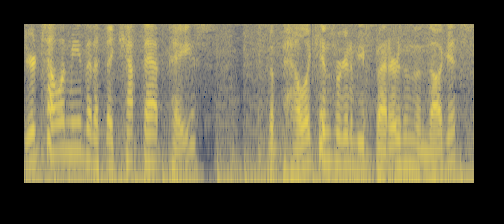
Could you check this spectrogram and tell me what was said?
You're telling me that if they kept that pace, the Pelicans were going to be better than the Nuggets?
